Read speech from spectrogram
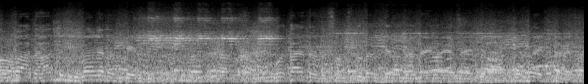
ತುಂಬ ಅದಾದ್ಮೇಲೆ ಇವಾಗ ನಾನು ಕೇಳ್ತೀನಿ ಗೊತ್ತಾಯ್ತು ಅದು ಸಂಸ್ಕೃತದಲ್ಲಿ ಕೆಲವೊಂದು ಡೈಲಾಗ್ ಎಲ್ಲ ಇದೆ. ತುಂಬ ಇಷ್ಟ ಆಯಿತು.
